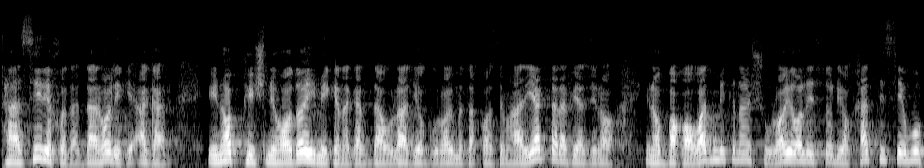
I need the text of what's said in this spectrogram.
تاثیر خود در حالی که اگر اینها پیشنهادایی می‌کنن اگر دولت یا گروه متقاسم هر یک طرفی از اینا اینا بغاوت می‌کنن شورای عالی یا خط سوم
